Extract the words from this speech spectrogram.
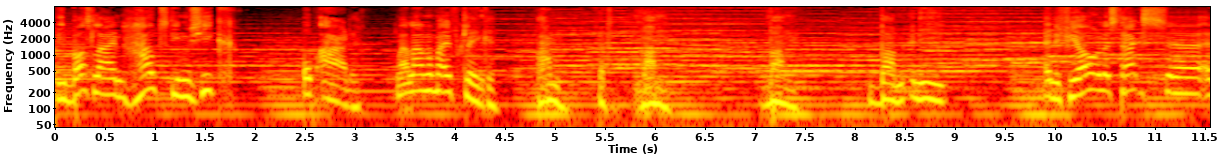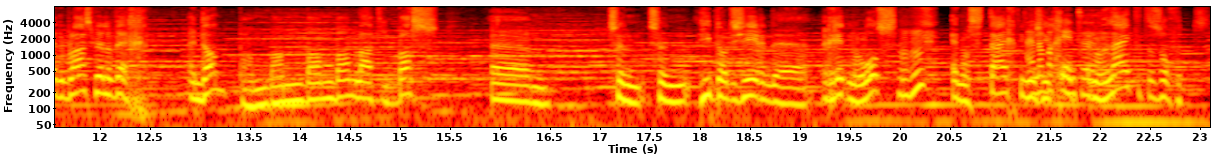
die baslijn houdt die muziek op aarde. Maar laat nog maar even klinken. Bam. Bam. Bam. Bam. En die, en die violen straks uh, en de blaaswillen weg. En dan, bam, bam, bam, bam, laat die bas uh, zijn, zijn hypnotiserende ritme los. En dan stijgt die Mhm. En dan muziek op. En dan lijkt het alsof het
